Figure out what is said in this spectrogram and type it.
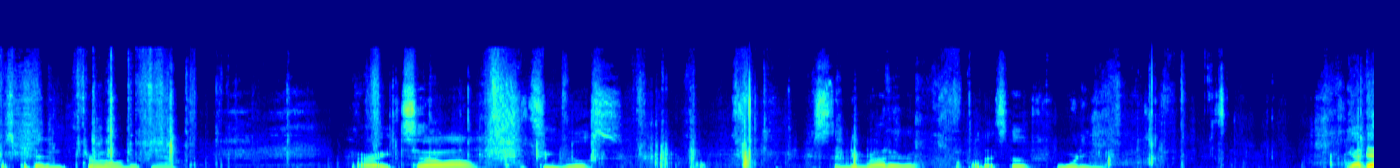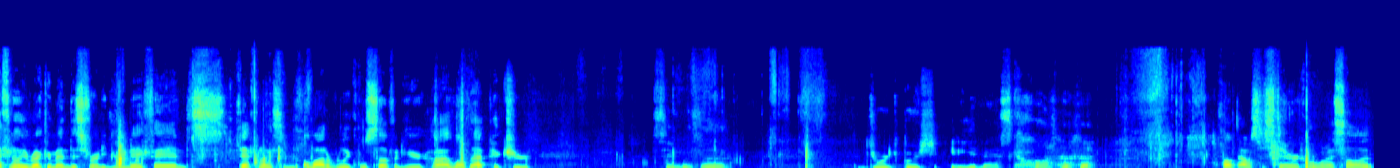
Let's put that in, throw it all in there for now. Alright, so, um, let's see who else. It's the Nimrod era, all that stuff, warning. Yeah, I definitely recommend this for any Green Day fans. Definitely some a lot of really cool stuff in here. I love that picture. Same with uh, George Bush idiot mask on. I thought that was hysterical when I saw it.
